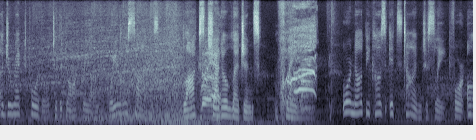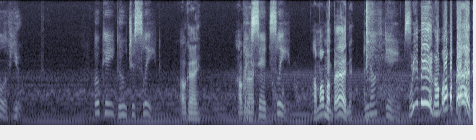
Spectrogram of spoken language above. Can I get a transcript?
A direct portal to the dark realm where resides Blox Shadow Legends. Play or not because it's time to sleep for all of you. Okay, go to sleep. Okay. How can I? I said sleep. I'm on my bed. Enough games. What do you mean? I'm on my bed.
